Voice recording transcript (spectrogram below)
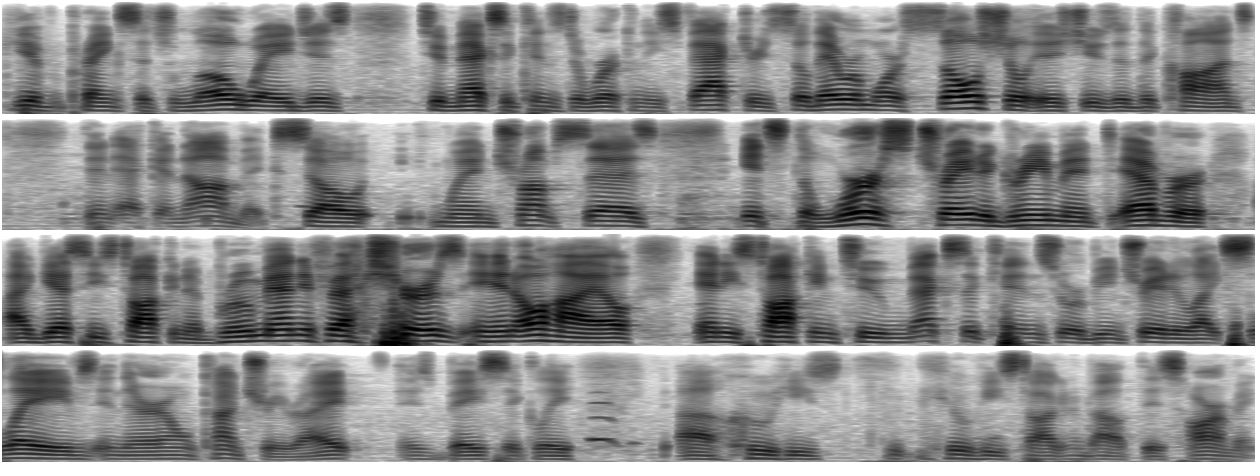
give, paying such low wages to Mexicans to work in these factories. So there were more social issues in the cons than economics. So when Trump says it's the worst trade agreement ever, I guess he's talking to broom manufacturers in Ohio and he's talking to Mexicans who are being treated like slaves in their own country, right? Is basically uh, who he's who he's talking about this harming.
